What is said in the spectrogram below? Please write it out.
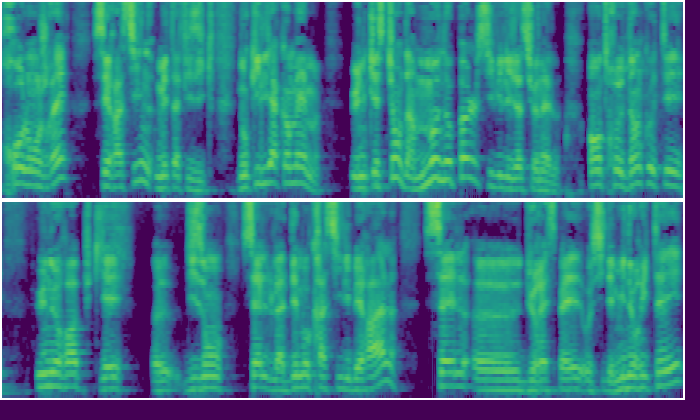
prolongerait ses racines métaphysiques. Donc il y a quand même une question d'un monopole civilisationnel entre, d'un côté, une Europe qui est, euh, disons, celle de la démocratie libérale, celle euh, du respect aussi des minorités,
